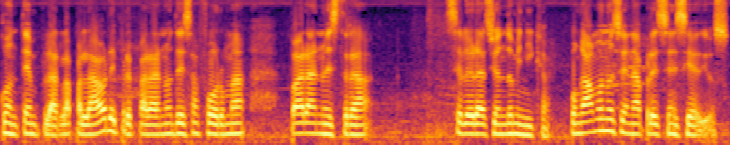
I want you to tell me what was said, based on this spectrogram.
contemplar la palabra y prepararnos de esa forma para nuestra celebración dominical. Pongámonos en la presencia de Dios.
